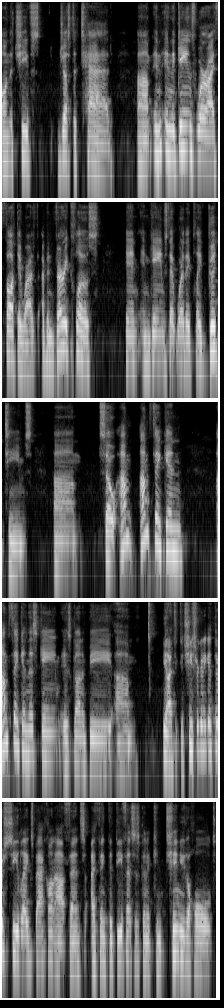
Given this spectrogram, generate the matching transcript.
on the Chiefs just a tad. Um in, in the games where I thought they were. I've, I've been very close in in games that where they played good teams. Um so I'm I'm thinking I'm thinking this game is going to be um, you know I think the Chiefs are going to get their sea legs back on offense. I think the defense is going to continue to hold.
